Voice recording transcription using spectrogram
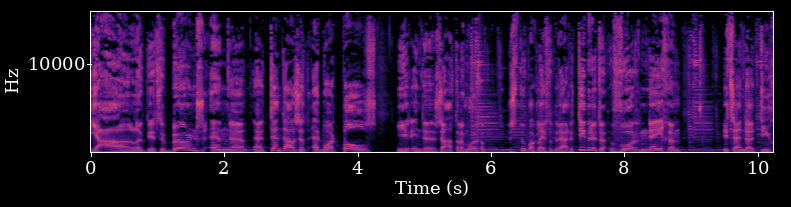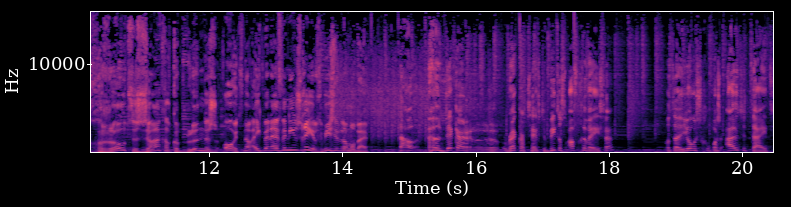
Ja, leuk dit. Burns en eh, eh, 10.000 Edward Pauls. Hier in de zaterdagmorgen. De stoelbak leeft op de radio 10 minuten voor 9. Dit zijn de 10 grootste zakelijke blunders ooit. Nou, ik ben even nieuwsgierig. Wie zit er allemaal bij? Nou, Decca Records heeft de Beatles afgewezen. Want de jongensgroep was uit de tijd,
